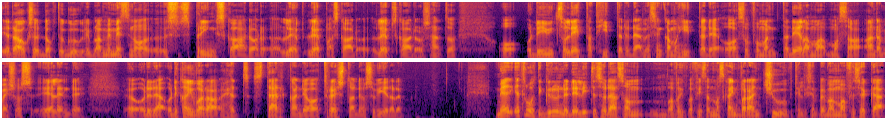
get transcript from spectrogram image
jag drar också Dr. Google ibland, men mest några springskador, löp, löparskador, löpskador och sånt. Och, och, och, det är ju inte så lätt att hitta det där, men sen kan man hitta det och så får man ta del av ma massa andra människors elände. Eh, och det, där, och det kan ju vara helt stärkande och tröstande och så vidare. Men jag, jag tror att i grunden det är lite sådär som, vad, vad finns det, att man ska inte vara en tjuv till exempel, men man försöker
